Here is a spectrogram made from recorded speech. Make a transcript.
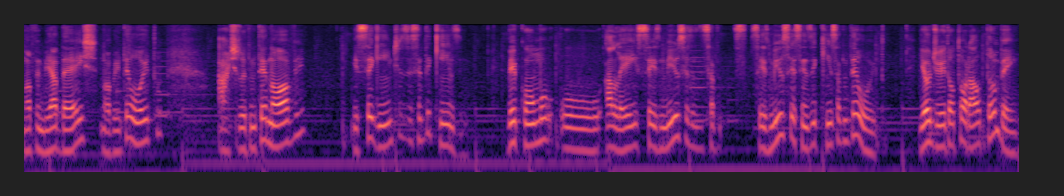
9610, 98, artigos 89 e seguintes e 115, bem como o, a lei 6.615, 78, e ao direito autoral também.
